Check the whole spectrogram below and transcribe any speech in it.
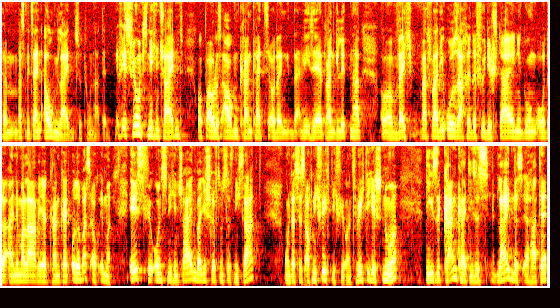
ähm, was mit seinen Augenleiden zu tun hatte. Ist für uns nicht entscheidend, ob Paulus Augenkrankheit oder wie sehr er daran gelitten hat, äh, welch, was war die Ursache dafür, die Steinigung oder eine Malariakrankheit oder was auch immer. Ist für uns nicht entscheidend, weil die Schrift uns das nicht sagt. Und das ist auch nicht wichtig für uns. Wichtig ist nur, diese Krankheit, dieses Leiden, das er hatte,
